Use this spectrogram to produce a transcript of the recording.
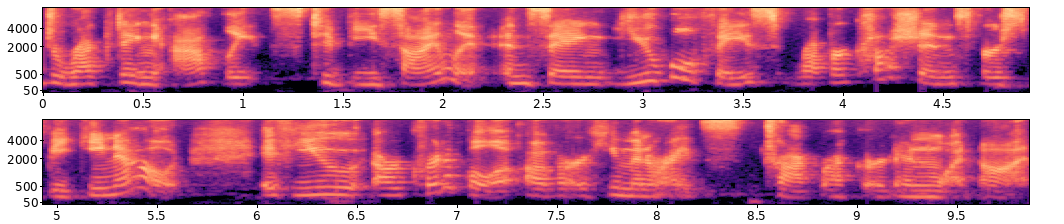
directing athletes to be silent and saying, you will face repercussions for speaking out if you are critical of our human rights track record and whatnot.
